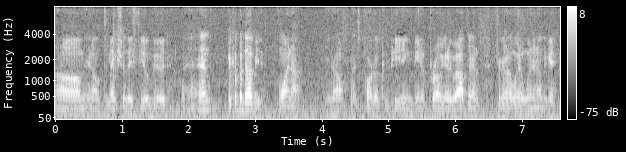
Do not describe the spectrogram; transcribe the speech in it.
um, you know, to make sure they feel good and pick up a W. Why not? You know, that's part of competing and being a pro. You got to go out there and figure out a way to win another game.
